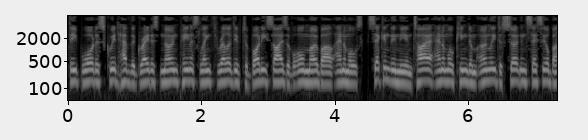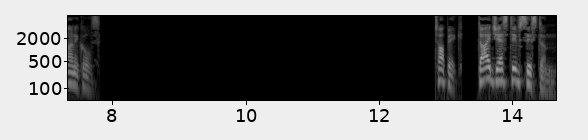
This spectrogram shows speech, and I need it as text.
deep-water squid have the greatest known penis length relative to body size of all mobile animals, second in the entire animal kingdom only to certain sessile barnacles. Digestive system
